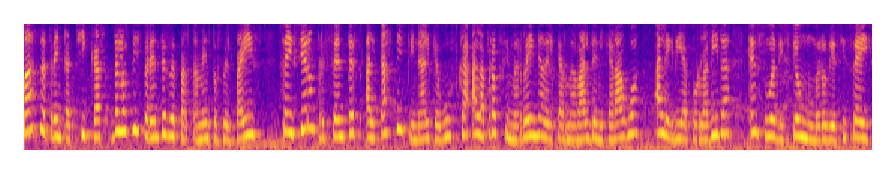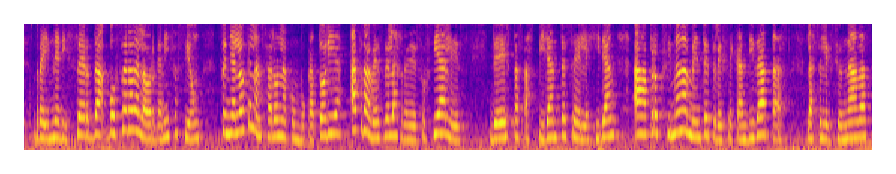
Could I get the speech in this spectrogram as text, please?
Más de 30 chicas de los diferentes departamentos del país se hicieron presentes al casting final que busca a la próxima reina del Carnaval de Nicaragua, Alegría por la Vida, en su edición número 16. Reineri Cerda, vocera de la organización, señaló que lanzaron la convocatoria a través de las redes sociales. De estas aspirantes se elegirán a aproximadamente 13 candidatas. Las seleccionadas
